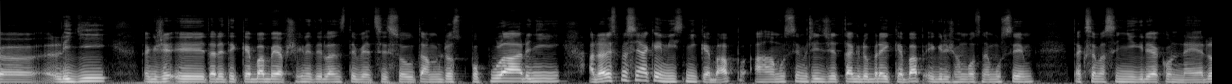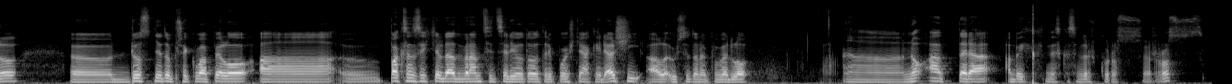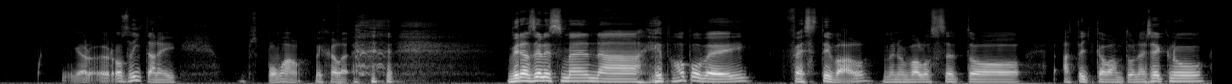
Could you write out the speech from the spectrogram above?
lidí, takže i tady ty kebaby a všechny tyhle ty věci jsou tam dost populární a dali jsme si nějaký místní kebab a musím říct, že tak dobrý kebab, i když ho moc nemusím, tak jsem asi nikdy jako nejedl. Eh, dost mě to překvapilo a eh, pak jsem si chtěl dát v rámci celého toho tripu ještě nějaký další, ale už se to nepovedlo. Eh, no a teda, abych, dneska jsem trošku roz, roz, rozlítaný, zpomal, Michale. Vyrazili jsme na hip-hopový festival, jmenovalo se to, a teďka vám to neřeknu,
